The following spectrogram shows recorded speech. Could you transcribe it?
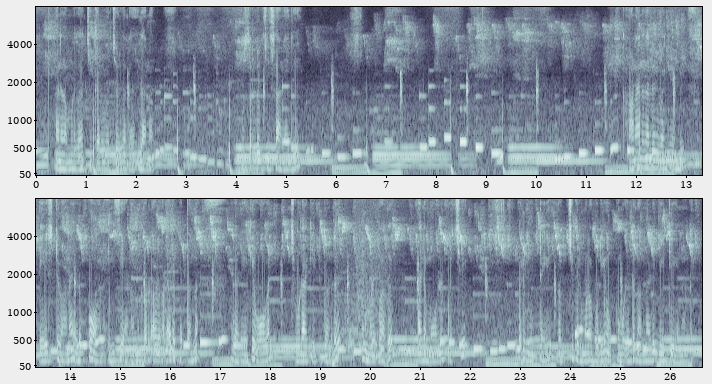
അങ്ങനെ നമ്മളിതാ ചിക്കനും വെച്ചത്. കണ്ടോ ഇതാണ്. മസാല ചീസാണ് ഇത്. കാണാൻ നല്ലൊരു ഭംഗിയുണ്ട്. ടേസ്റ്റുമാണ് എളുപ്പമാണ് ഈസിയാണ് നമുക്കുള്ള വളരെ പെട്ടെന്ന് അതിലേക്ക് ഓവൻ ചൂടാക്കിയിട്ടിട്ടുണ്ട്. നമ്മളിപ്പോൾ അത് അതിന്റെ മുകളിൽ കുറച്ച് ഒരു മുട്ടയും കുറച്ച് കുരുമുളക് പൊടിയും ഉപ്പും കൂടിയിട്ട് നന്നായിട്ട് ബീറ്റ് ചെയ്യുന്നുണ്ട്.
